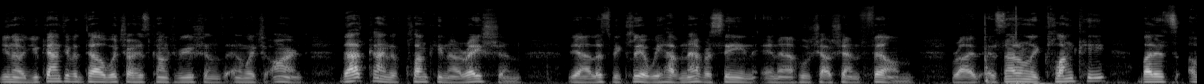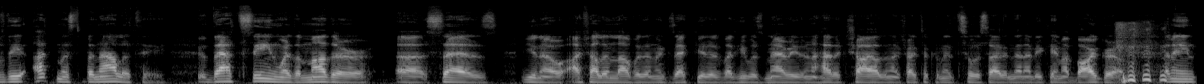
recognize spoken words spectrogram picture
you know, you can't even tell which are his contributions and which aren't. That kind of clunky narration, yeah, let's be clear, we have never seen in a Hou Hsiao-hsien film, right? It's not only clunky, but it's of the utmost banality. That scene where the mother uh, says, you know, I fell in love with an executive, but he was married and I had a child and I tried to commit suicide and then I became a bar girl. I mean,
